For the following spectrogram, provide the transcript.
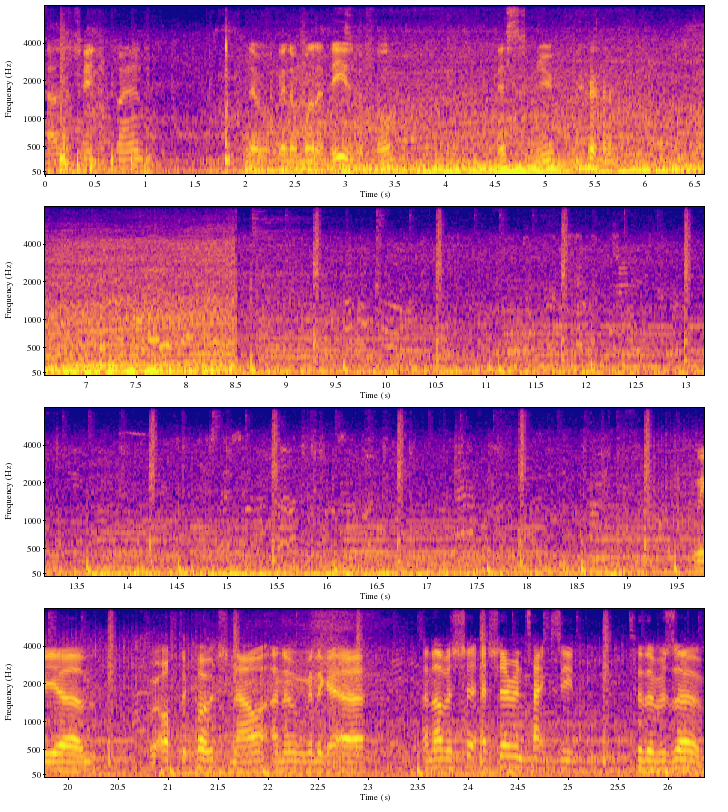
That was a change of plan. Never been on one of these before. This is new. we um, we're off the coach now and then we're gonna get a, another sh a sharing taxi to the reserve.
